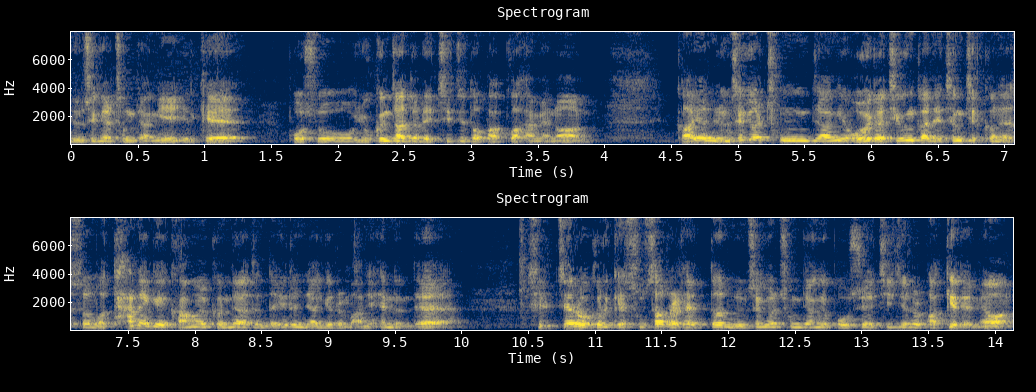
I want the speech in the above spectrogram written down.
윤석열 총장이 이렇게 보수 유권자들의 지지도 받고 하면은 과연 윤석열 총장이 오히려 지금까지 정치권에서 뭐 탄핵의 강을 건너야 된다 이런 이야기를 많이 했는데 실제로 그렇게 수사를 했던 윤석열 총장이 보수의 지지를 받게 되면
